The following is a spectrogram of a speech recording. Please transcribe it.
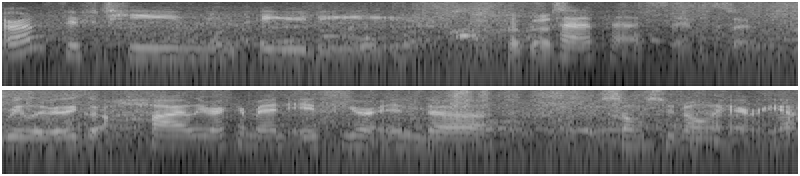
around 15 AUD per person. per person. So really, really good. Highly recommend if you're in the Seongsu-dong area.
